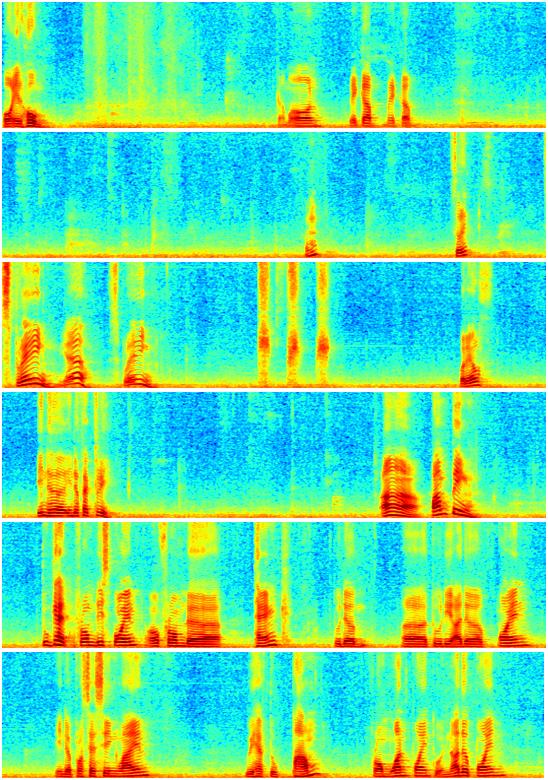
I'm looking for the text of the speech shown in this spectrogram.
or at home. Come on, wake up, wake up. Hmm? Sorry? Spraying, yeah, spraying. What else? in the in the factory? Ah, pumping to get from this point or from the tank to the uh, to the other point in the processing line. We have to pump from one point to another point,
